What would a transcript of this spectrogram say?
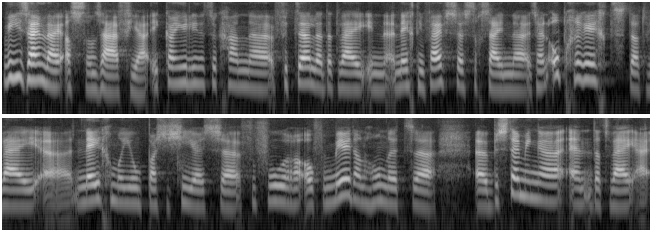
Wie zijn wij als Transavia? Ik kan jullie natuurlijk gaan uh, vertellen dat wij in 1965 zijn, uh, zijn opgericht. Dat wij uh, eh, 9 miljoen passagiers vervoeren over meer dan 100 bestemmingen. En dat wij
